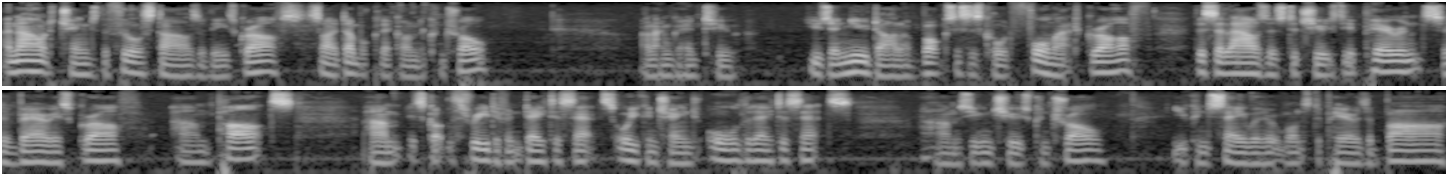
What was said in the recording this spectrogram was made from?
And now I want to change the fill styles of these graphs, so I double click on the control, and I'm going to use a new dialog box, this is called Format Graph. This allows us to choose the appearance of various graph um, parts. Um, it's got the three different data sets, or you can change all the data sets. Um, so you can choose control, you can say whether it wants to appear as a bar,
